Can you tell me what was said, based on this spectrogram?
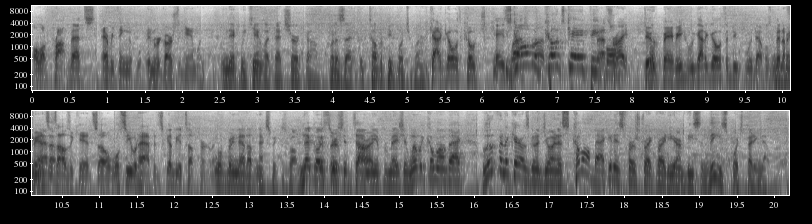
all our prop bets, everything in regards to gambling. Nick, we can't let that shirt go. What is that? Tell the people what you're wearing. You got to go with Coach Coach K's He's last going run. with Coach K, people. That's right. Duke, baby. We got to go with the Duke Blue Devils. We'll Been a fan since I was a kid, so we'll see what happens. It's going to be a tough tournament. We'll bring that up next week as well. Nick, always yes, appreciate the time and the information. When we come on back, Luke Finocchiaro is going to join us. Come on back. It is First Strike right here on VSiN, the Sports Betting Network.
